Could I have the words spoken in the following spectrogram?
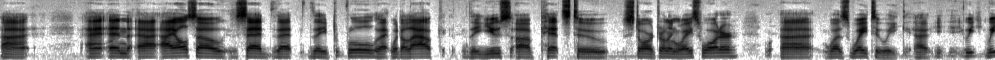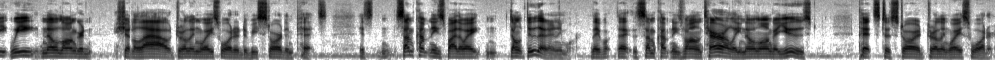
Uh, and uh, I also said that the rule that would allow the use of pits to store drilling wastewater uh, was way too weak. Uh, we, we, we no longer should allow drilling wastewater to be stored in pits. It's, some companies, by the way, don't do that anymore. They, some companies voluntarily no longer use pits to store drilling wastewater.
